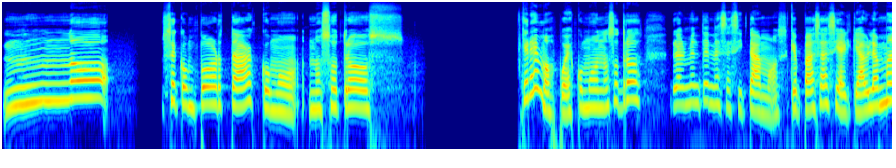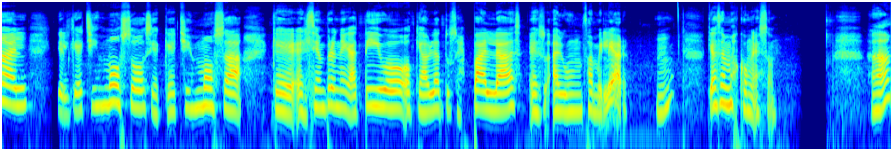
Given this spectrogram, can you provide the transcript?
no se comporta como nosotros queremos, pues, como nosotros realmente necesitamos. ¿Qué pasa si el que habla mal, si el que es chismoso, si el que es chismosa, que el siempre negativo o que habla a tus espaldas es algún familiar? ¿Qué hacemos con eso? ¿Ah?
